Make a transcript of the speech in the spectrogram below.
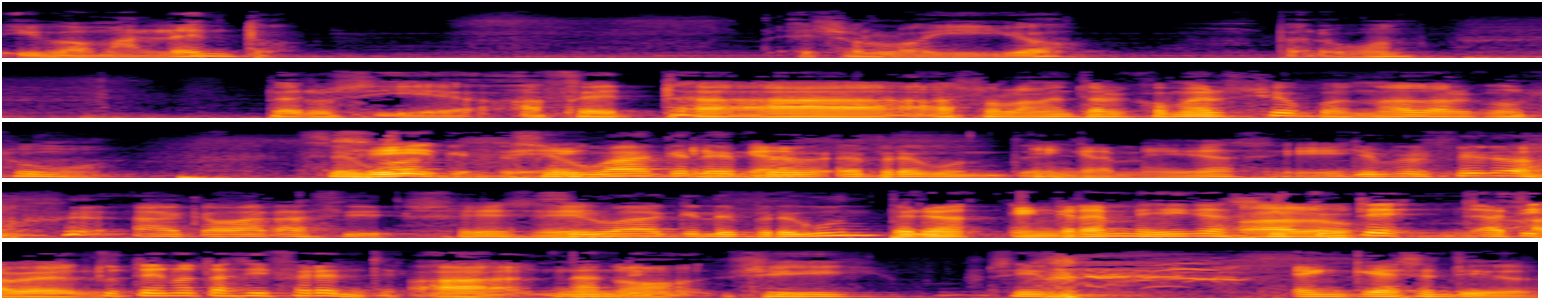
iba más lento. Eso lo oí yo, pero bueno. Pero si afecta a, a solamente al comercio, pues nada, al consumo. Según, Sí, a que, sí, según a que le, gran- pre- pregunte. En gran medida, sí. Yo prefiero acabar así. Sí, sí. Según a que le pregunte. Pero en gran medida, si Claro, tú, te, a ti- a ver. tú te notas diferente. Ah, no, sí. Sí. ¿En qué sentido?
